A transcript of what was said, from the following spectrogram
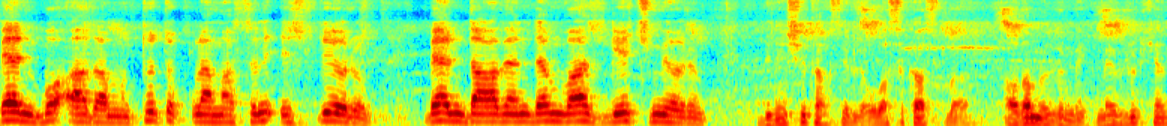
Ben bu adamın tutuklamasını istiyorum. Ben davenden vazgeçmiyorum. bilinçli taksirle olası kasla adam öldürmek mevcutken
